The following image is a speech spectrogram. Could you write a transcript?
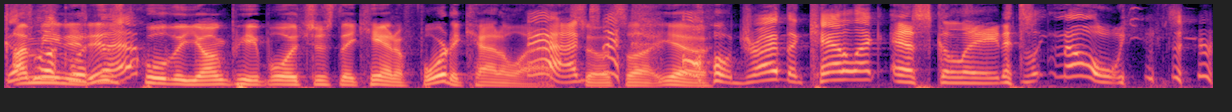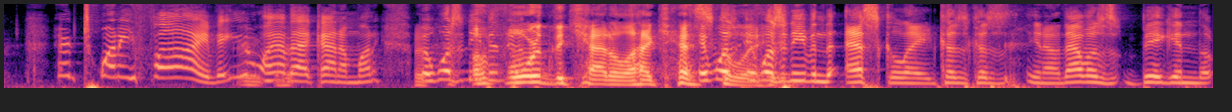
Good I mean, it is that. cool to young people. It's just they can't afford a Cadillac. Yeah, so it's like, yeah. Oh, drive the Cadillac Escalade. It's like, no, they're, they're 25. You don't have that kind of money. But it wasn't even afford the Cadillac it, Escalade. was, it wasn't even the Escalade because because you know that was big in the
